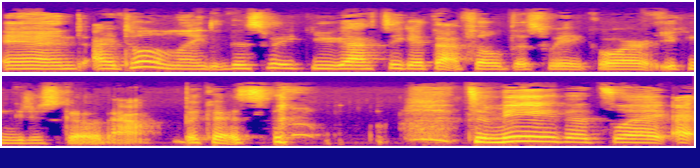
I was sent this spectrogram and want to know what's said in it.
And I told him like this week you have to get that filled this week, or you can just go now. Because to me that's like I,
